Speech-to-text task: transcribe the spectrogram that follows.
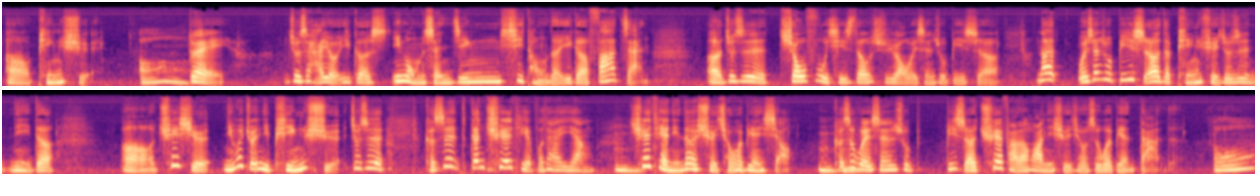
呃贫血，哦，对，就是还有一个因为我们神经系统的一个发展，呃，就是修复其实都需要维生素 B 十二。那维生素 B 十二的贫血就是你的呃缺血，你会觉得你贫血，就是可是跟缺铁不太一样，嗯。缺铁你那个血球会变小，嗯可是维生素 B 十二缺乏的话，你血球是会变大的。哦，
